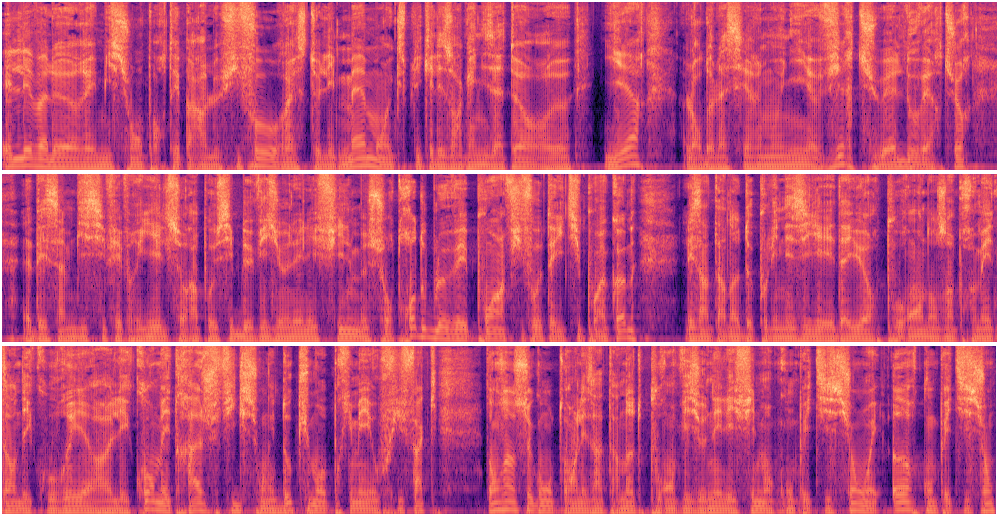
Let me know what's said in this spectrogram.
et les valeurs et missions portées par le FIFO restent les mêmes, ont expliqué les organisateurs euh, hier, lors de la cérémonie virtuelle d'ouverture. Dès samedi 6 février, il sera possible de visionner les films sur www.fifotahiti.com. Les internautes de Polynésie et d'ailleurs pourront dans un premier temps découvrir les courts-métrages, fictions et documents primés au FIFAC. Dans un second temps, les internautes pourront visionner les films en compétition et hors compétition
